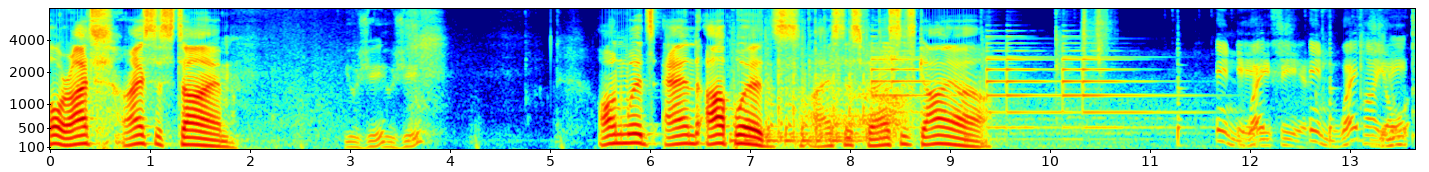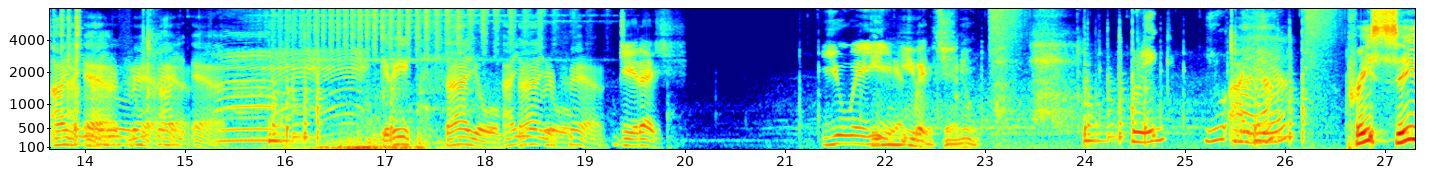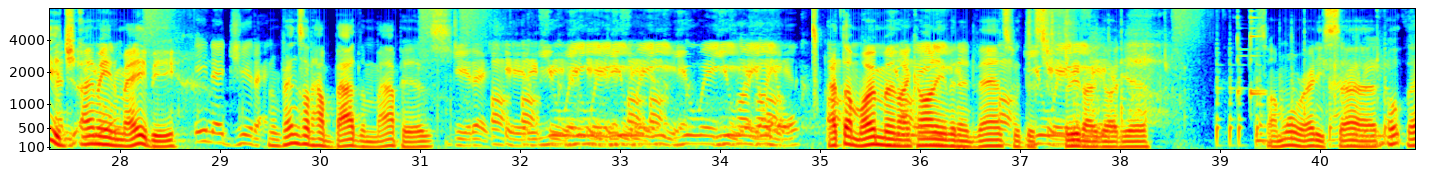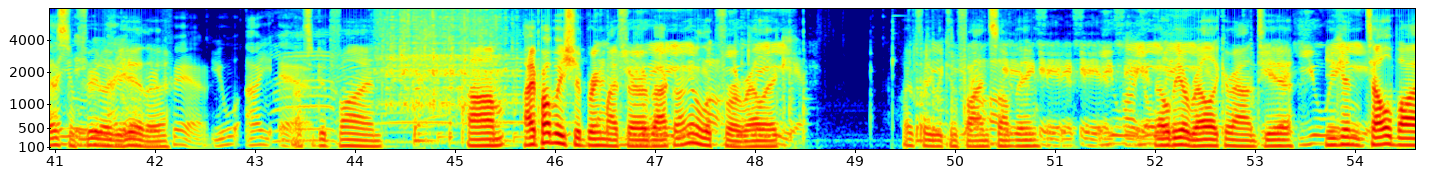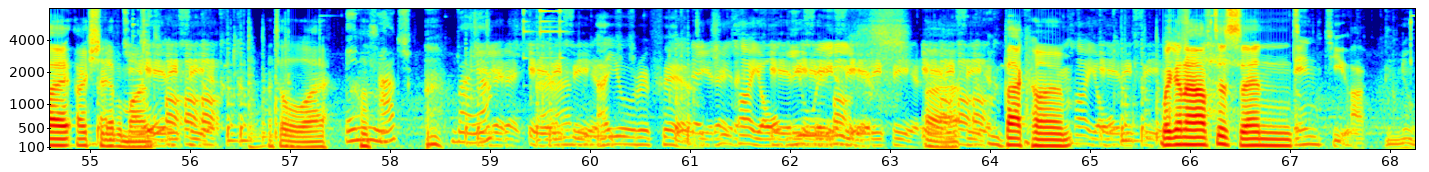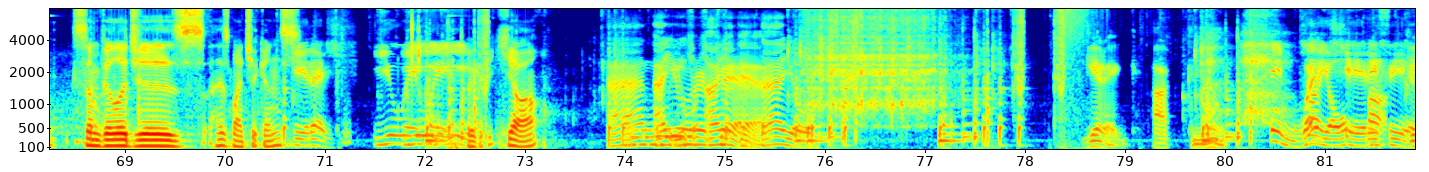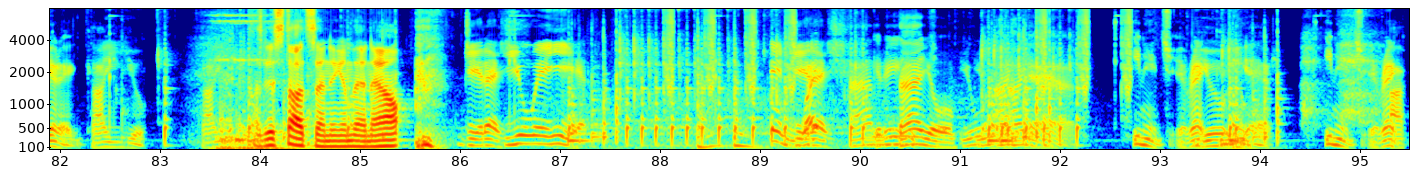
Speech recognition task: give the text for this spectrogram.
All right, Isis time. Onwards and upwards. Isis versus Gaia. In which, in which, UIR. Greek. Tayo. Tayo. Jirej. UAE. Rig, UIR, Priest Siege, I mean, maybe. In a Jirek. Depends on how bad the map is. At the moment, I can't even advance with this food I got here. So I'm already sad. Oh, there's some food over here, though. That's a good find. Um, I probably should bring my pharaoh back. I'm gonna look for a relic. Hopefully we can find something. There'll be a relic around here. You can tell by... Actually, never mind. I tell a lie. in which, Baya, Are you refer? Alright, back home. We're gonna have to send some villagers... Here's my chickens. Over here. And are you refer? Tayo. Gereg Aknu In which, Gereg Tayu I just start sending them there now. UAE. In Jirej. And Inage Erek UER Inage Erek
